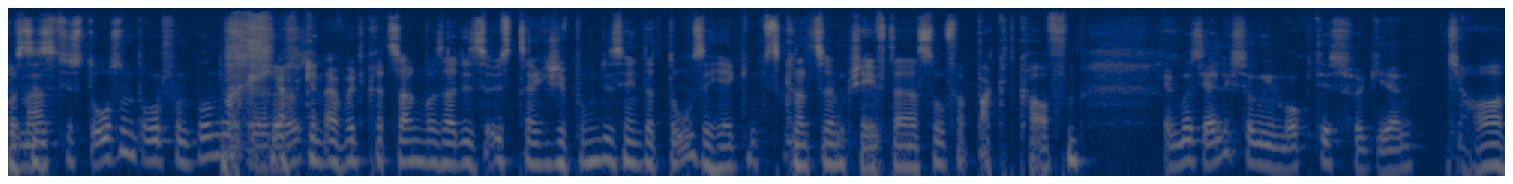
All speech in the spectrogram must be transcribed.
Was meinst ist- das Dosenbrot vom Bundesheer? Ja, genau, ich wollte gerade sagen, was auch das österreichische Bundesheer in der Dose hergibt, das kannst du im Geschäft auch so verpackt kaufen. Ich muss ehrlich sagen, ich mag das voll gern. Ja,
